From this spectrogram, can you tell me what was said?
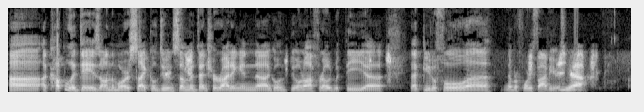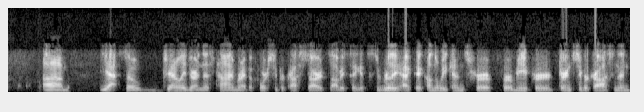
Uh, a couple of days on the motorcycle, doing some adventure riding and uh, going going off road with the uh, that beautiful uh, number forty five years. Yeah. Um, yeah. So generally during this time, right before Supercross starts, obviously it gets really hectic on the weekends for for me for during Supercross, and then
